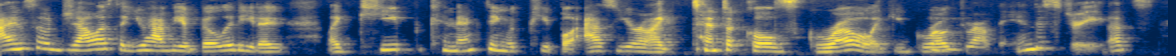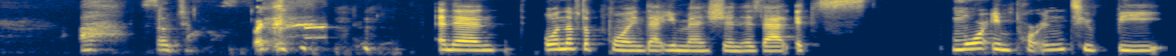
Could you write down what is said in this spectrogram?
I'm so jealous that you have the ability to like keep connecting with people as your like tentacles grow, like you grow mm-hmm. throughout the industry. That's ah so jealous. Like and then one of the point that you mentioned is that it's more important to be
